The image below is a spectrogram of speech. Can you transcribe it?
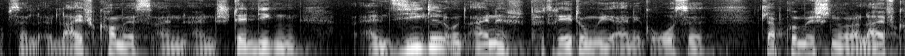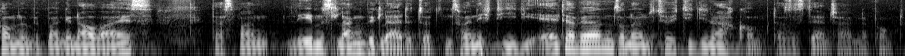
ob es ein Livecom ist, einen, einen ständigen ein Siegel und eine Vertretung wie eine große Club Commission oder Livecom, damit man genau weiß, dass man lebenslang begleitet wird. Und zwar nicht die, die älter werden, sondern natürlich die, die nachkommen. Das ist der entscheidende Punkt.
